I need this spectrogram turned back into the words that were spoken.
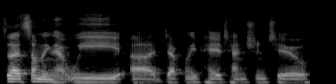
so that's something that we uh, definitely pay attention to.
